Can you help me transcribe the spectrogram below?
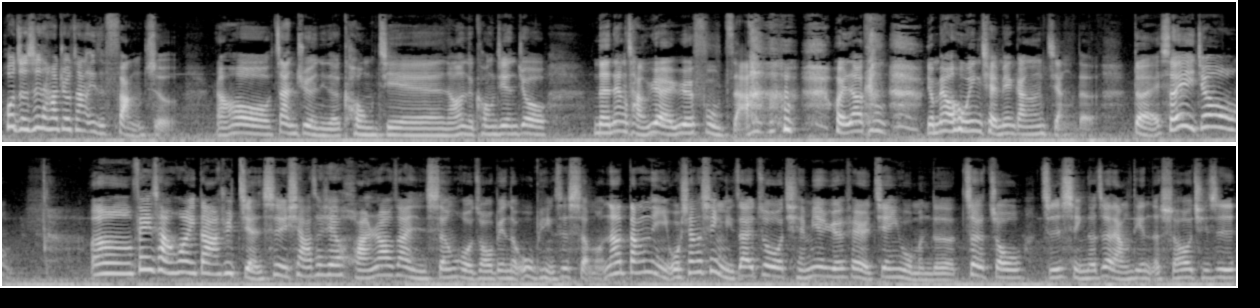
或者是它就这样一直放着。然后占据了你的空间，然后你的空间就能量场越来越复杂。回到看有没有呼应前面刚刚讲的，对，所以就嗯，非常欢迎大家去检视一下这些环绕在你生活周边的物品是什么。那当你我相信你在做前面约菲尔建议我们的这周执行的这两点的时候，其实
